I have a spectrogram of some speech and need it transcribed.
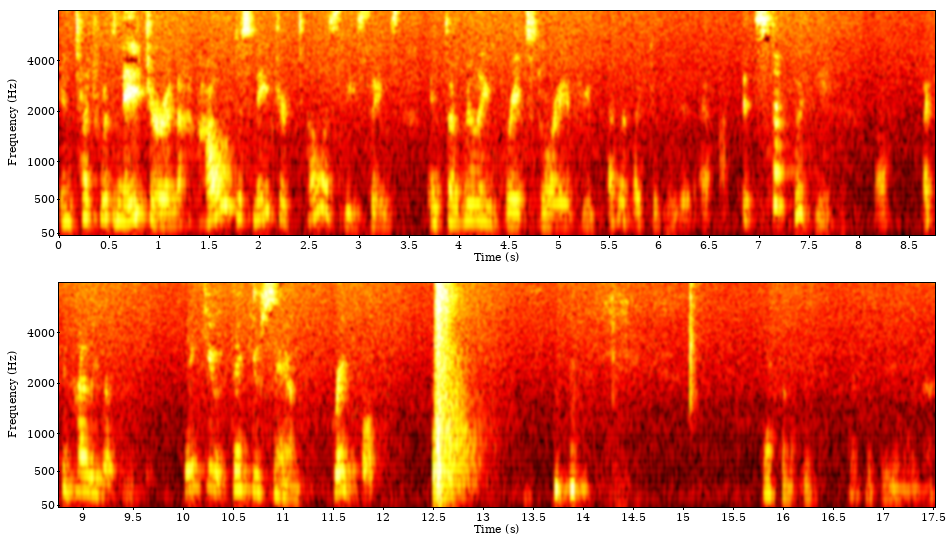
in touch with nature and how does nature tell us these things. It's a really great story. If you'd ever like to read it, it stuck with me. So I can highly recommend it. Thank you, thank you, Sam. Great book. definitely, definitely a winner.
